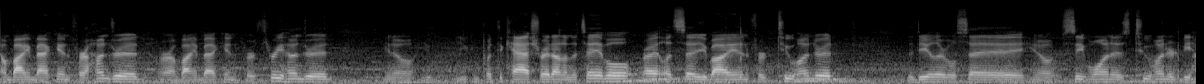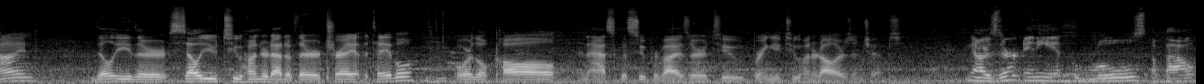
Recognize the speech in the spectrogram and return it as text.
I'm buying back in for 100 or I'm buying back in for 300 you know you, you can put the cash right out on the table right let's say you buy in for 200 the dealer will say, you know, seat one is 200 behind. They'll either sell you 200 out of their tray at the table, or they'll call and ask the supervisor to bring you $200 in chips. Now, is there any rules about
